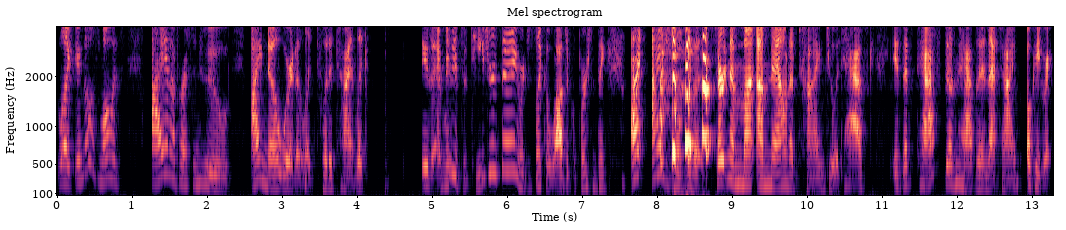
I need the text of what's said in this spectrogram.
like in those moments, I am a person who I know where to like put a time. Like, is maybe it's a teacher thing or just like a logical person thing. I I will give a certain am- amount of time to a task. If the task doesn't happen in that time, okay, great,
